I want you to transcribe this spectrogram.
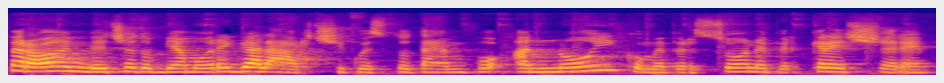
Però invece dobbiamo regalarci questo tempo a noi come persone per crescere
